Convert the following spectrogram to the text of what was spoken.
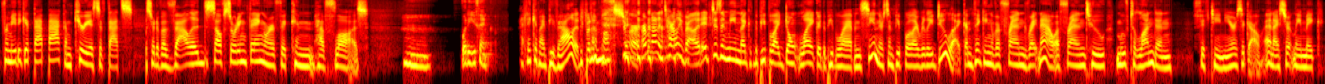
for me to get that back? I'm curious if that's sort of a valid self sorting thing or if it can have flaws. Hmm. What do you think? I think it might be valid, but I'm not sure. I'm not entirely valid. It doesn't mean like the people I don't like or the people I haven't seen. There's some people I really do like. I'm thinking of a friend right now, a friend who moved to London 15 years ago. And I certainly make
